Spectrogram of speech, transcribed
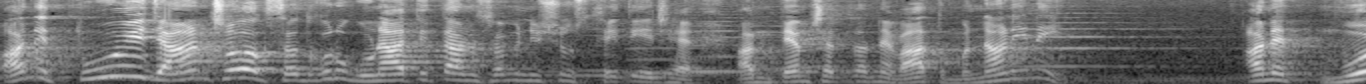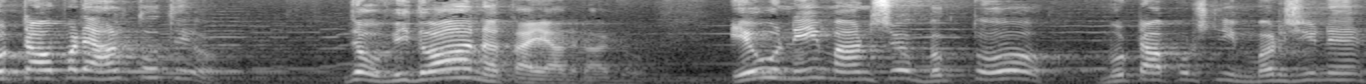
અને તું જાણશો સદગુરુ ગુણાતીતાન સ્વામીની શું સ્થિતિ છે? આમ તેમ છતાં તને વાત મનાણી નહીં. અને મોટા પડે હાલતો થયો. જો વિદ્વાન હતા, યાદ રાખજો. એવું નહીં માનશો ભક્તો, મોટા પુરુષની મરજીને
